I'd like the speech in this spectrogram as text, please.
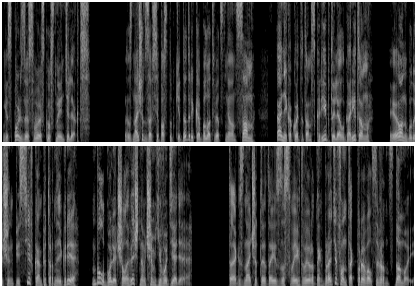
используя свой искусственный интеллект. Значит, за все поступки Дедрика был ответственен он сам, а не какой-то там скрипт или алгоритм, и он, будучи NPC в компьютерной игре, был более человечным, чем его дядя. Так значит, это из-за своих двоюродных братьев он так порывался вернуться домой.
